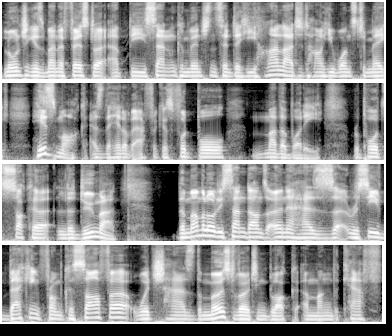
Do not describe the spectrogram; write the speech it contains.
Launching his manifesto at the Sandton Convention Centre, he highlighted how he wants to make his mark as the head of Africa's football mother body. Reports Soccer Laduma. The Mamelodi Sundowns owner has received backing from COSAFA, which has the most voting bloc among the CAF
